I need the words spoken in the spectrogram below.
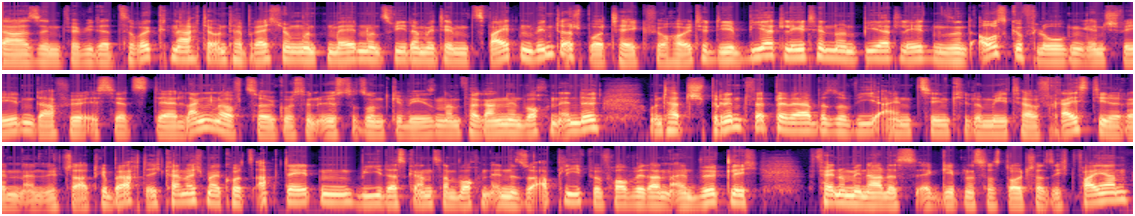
Da sind wir wieder zurück nach der Unterbrechung und melden uns wieder mit dem zweiten Wintersport-Take für heute. Die Biathletinnen und Biathleten sind ausgeflogen in Schweden. Dafür ist jetzt der Langlaufzirkus in Östersund gewesen am vergangenen Wochenende und hat Sprintwettbewerbe sowie ein 10 Kilometer Freistilrennen an den Start gebracht. Ich kann euch mal kurz updaten, wie das Ganze am Wochenende so ablief, bevor wir dann ein wirklich phänomenales Ergebnis aus deutscher Sicht feiern.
